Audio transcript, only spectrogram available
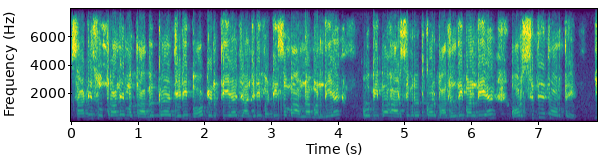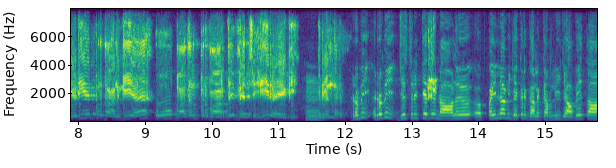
ਸਾਡੇ ਸੂਤਰਾਂ ਦੇ ਮੁਤਾਬਕ ਜਿਹੜੀ ਬਹੁਤ ਗਿਣਤੀ ਹੈ ਜਾਂ ਜਿਹੜੀ ਵੱਡੀ ਸੰਭਾਵਨਾ ਬਣਦੀ ਹੈ ਉਹ ਬੀਬਾ ਹਰਸਿਮਰਤ ਕੌਰ ਬਾਦਲ ਦੀ ਬਣਦੀ ਹੈ। ਔਰ ਸਿੱਧੇ ਤੌਰ ਤੇ ਜਿਹੜੀ ਇਹ ਪ੍ਰਧਾਨਗੀ ਹੈ ਉਹ ਬਾਦਲ ਪਰਿਵਾਰ ਦੇ ਵਿੱਚ ਹੀ ਰਹੇਗੀ ਹੂੰ। ਪ੍ਰਵਿੰਦਰ ਰਵੀ ਰਵੀ ਜਿਸ ਤਰੀਕੇ ਦੇ ਨਾਲ ਪਹਿਲਾਂ ਵੀ ਜੇਕਰ ਗੱਲ ਕਰ ਲਈ ਜਾਵੇ ਤਾਂ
